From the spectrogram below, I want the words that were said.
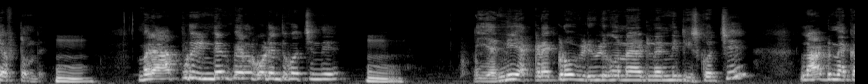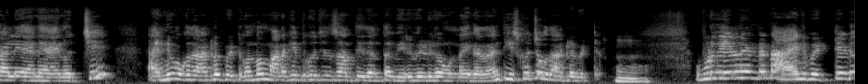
థెఫ్ట్ ఉంది. మరి అప్పుడు ఇండియన్ పీనల్ కోడ్ ఎందుకు వచ్చింది? ఇవన్నీ ఎక్కడెక్కడో విడివిడిగా ఉన్న వాటిలన్నీ తీసుకొచ్చి లార్డ్ మెకాలే అనే ఆయన వచ్చి అన్నీ ఒక దాంట్లో పెట్టుకుందాం మనకెందుకు వచ్చిన సంత? ఇదంతా విరివిడిగా ఉన్నాయి కదా అని తీసుకొచ్చి ఒక దాంట్లో పెట్టారు. ఇప్పుడు వీళ్ళు ఏంటంటే ఆయన పెట్టాడు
